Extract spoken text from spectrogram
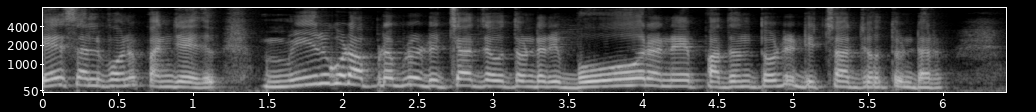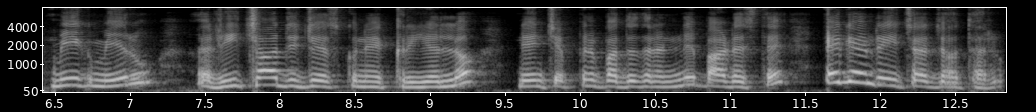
ఏ సెల్ ఫోన్ పనిచేయదు. మీరు కూడా అప్పుడప్పుడు డిశ్చార్జ్ అవుతుంటారు. ఈ బోర్ అనే పదంతో డిశ్చార్జ్ అవుతుంటారు. మీకు మీరు రీఛార్జ్ చేసుకునే క్రియల్లో నేను చెప్పిన పద్ధతులన్నీ పాటిస్తే అగైన్ రీఛార్జ్ అవుతారు.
